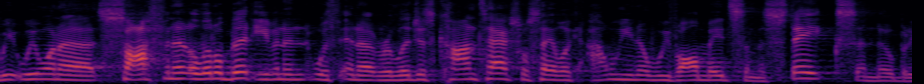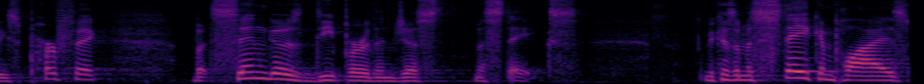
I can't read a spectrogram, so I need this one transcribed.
we, we want to soften it a little bit, even in, within a religious context. We'll say, like, oh, you know, we've all made some mistakes, and nobody's perfect. But sin goes deeper than just mistakes. Because a mistake implies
